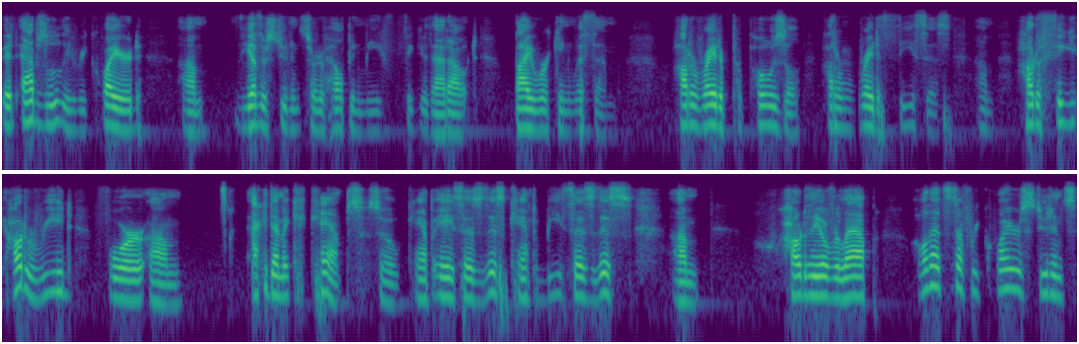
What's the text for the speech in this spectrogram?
it absolutely required um, the other students sort of helping me figure that out by working with them. How to write a proposal, how to write a thesis, um, how to figure, how to read for um, academic camps. So camp A says this, camp B says this. Um, how do they overlap? All that stuff requires students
